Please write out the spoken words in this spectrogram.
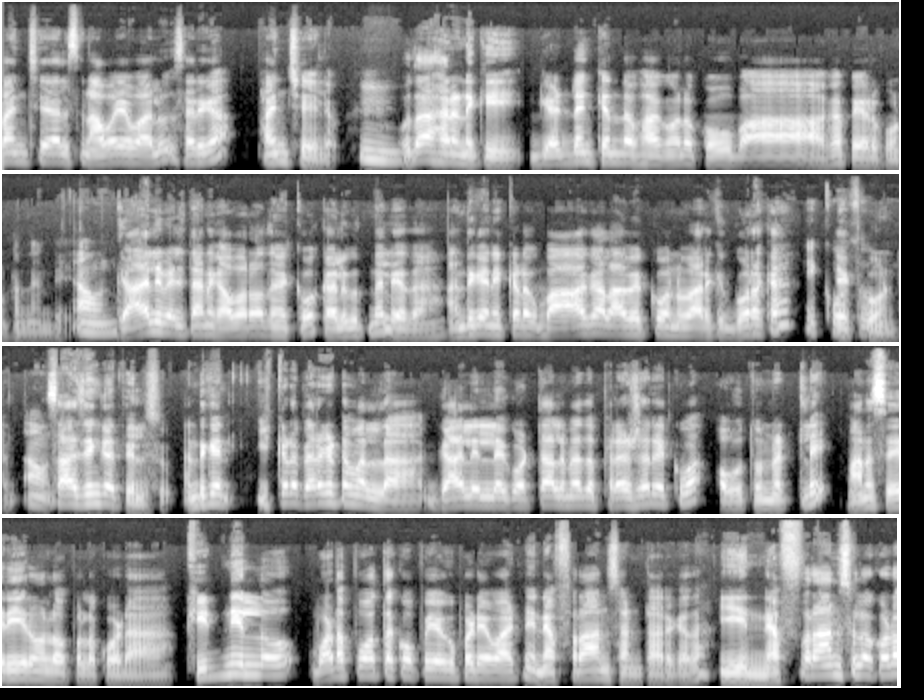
పనిచేయాల్సిన అవయవాలు సరిగా పని చేయలేవు ఉమ్, ఉదాహరణకి గెడ్డం కింద భాగంలో కొవ్వు బాగా పేరుకుంటుందండి. గాలి వెళ్ళటానికి అవరోధం ఎక్కువ కలుగుతుందా లేదా? అందుకని ఇక్కడ బాగా లావు ఎక్కువ ఉన్న వారికి గురక ఎక్కువ. ఉంటుంది. సహజంగా తెలుసు. అందుకని ఇక్కడ పెరగటం వల్ల గాలి వెళ్ళే గొట్టాల మీద ప్రెషర్ ఎక్కువ అవుతున్నట్లే మన శరీరం లోపల కూడా కిడ్నీల్లో వడపోతకు ఉపయోగపడే వాటిని నెఫ్రాన్స్ అంటారు కదా? ఈ నెఫ్రాన్స్లో కూడా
